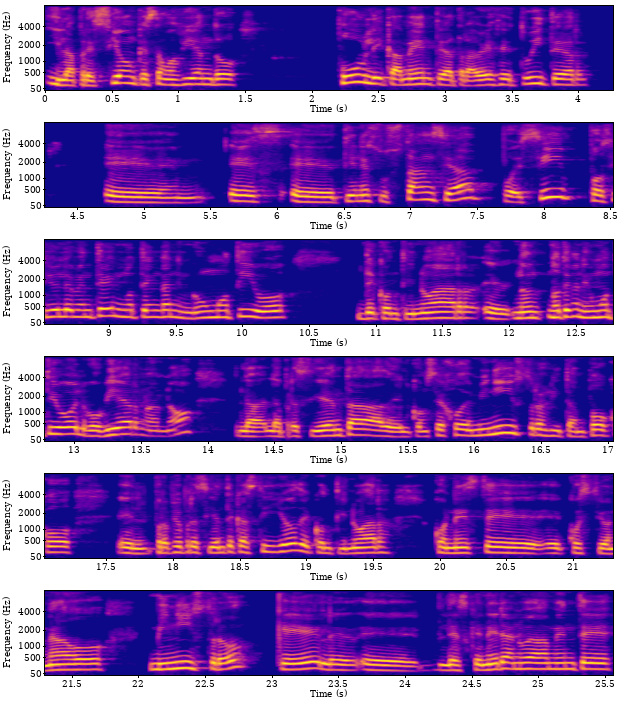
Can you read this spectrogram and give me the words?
y la presión que estamos viendo públicamente a través de Twitter, eh, es, tiene sustancia, pues sí, posiblemente no tenga ningún motivo de continuar, eh, no, no, tenga ningún motivo el gobierno, ¿no? La, presidenta del Consejo de Ministros, ni tampoco el propio presidente Castillo, de continuar con este eh, cuestionado ministro que eh, les genera nuevamente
